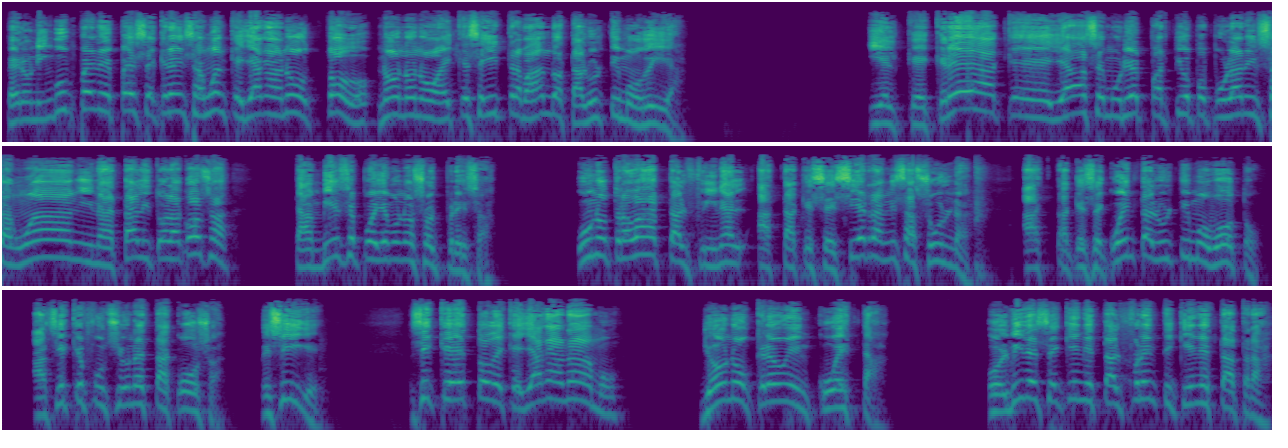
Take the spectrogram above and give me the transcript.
Pero ningún PNP se cree en San Juan que ya ganó todo. No, no, no, hay que seguir trabajando hasta el último día. Y el que crea que ya se murió el Partido Popular en San Juan y Natal y toda la cosa, también se puede llevar una sorpresa. Uno trabaja hasta el final, hasta que se cierran esas urnas hasta que se cuenta el último voto. Así es que funciona esta cosa. ¿Me sigue? Así que esto de que ya ganamos, yo no creo en encuestas. Olvídese quién está al frente y quién está atrás.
